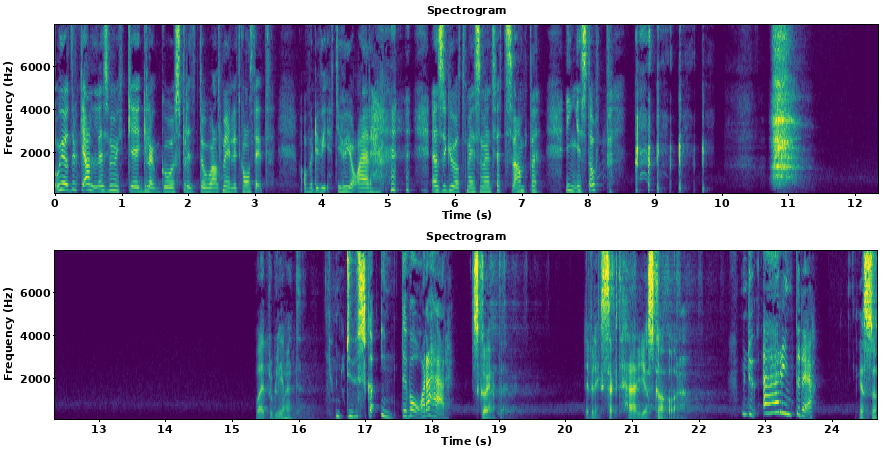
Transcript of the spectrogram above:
Och jag dricker alldeles för mycket glögg och sprit och allt möjligt konstigt. Ja, men du vet ju hur jag är. jag såg åt mig som en tvättsvamp. Inget stopp. Vad är problemet? Du ska inte vara här. Ska jag inte? Det är väl exakt här jag ska vara? Men du är inte det. Jaså?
